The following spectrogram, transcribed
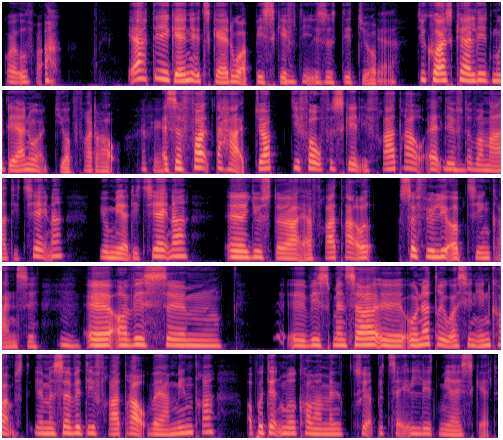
går jeg ud fra. Ja, det er igen et skatteord, beskæftigelse, mm. det er job. Ja. De kunne også kalde det et moderne ord, jobfradrag. Okay. Altså folk, der har et job, de får forskellige fradrag, alt mm. efter hvor meget de tjener. Jo mere de tjener, øh, jo større er fradraget, selvfølgelig op til en grænse. Mm. Øh, og hvis, øh, øh, hvis man så øh, underdriver sin indkomst, jamen så vil det fradrag være mindre, og på den måde kommer man til at betale lidt mere i skat.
